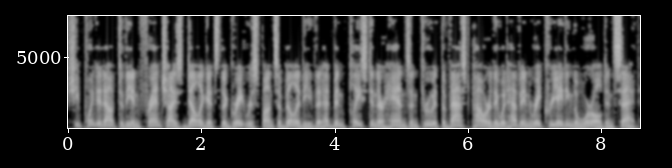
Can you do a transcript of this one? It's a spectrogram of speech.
She pointed out to the enfranchised delegates the great responsibility that had been placed in their hands and through it the vast power they would have in recreating the world and said,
